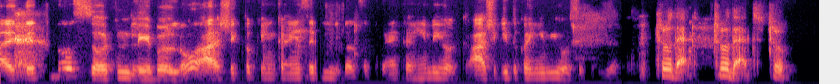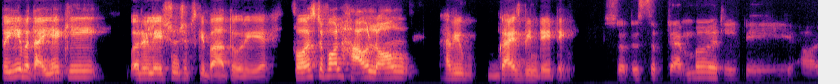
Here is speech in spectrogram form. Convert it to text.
I, there's no certain label, no? आशिक तो कहीं कहीं से भी निकल सकते हैं कहीं भी हो आशिकी तो कहीं भी हो सकती है True that. True that. True. तो ये बताइए कि रिलेशनशिप्स की बात हो रही है first of all how long have you guys been dating So this September it'll be uh,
